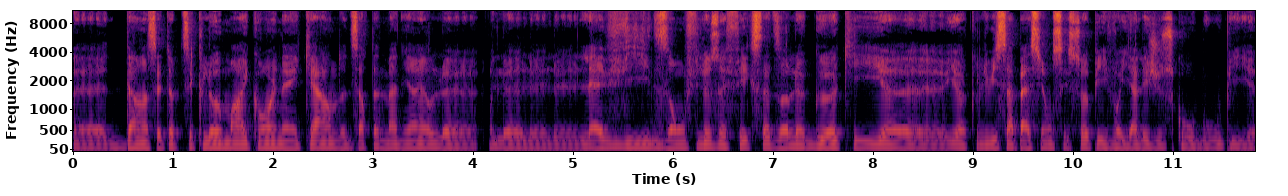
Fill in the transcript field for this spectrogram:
euh, dans cette optique-là, Mike Horn incarne d'une certaine manière le, la vie, disons, philosophique, c'est-à-dire le gars qui, euh, il a, lui, sa passion, c'est ça, puis il va y aller jusqu'au bout, puis euh,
